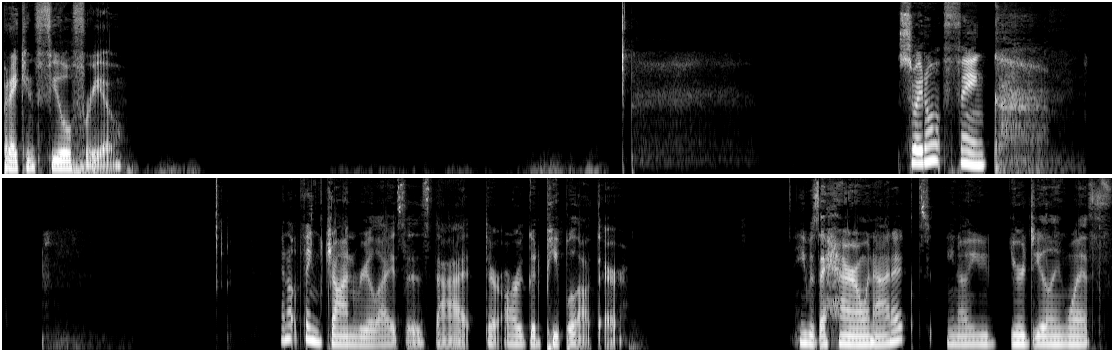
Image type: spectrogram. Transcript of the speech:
but I can feel for you. So I don't think I don't think John realizes that there are good people out there he was a heroin addict. You know, you you're dealing with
